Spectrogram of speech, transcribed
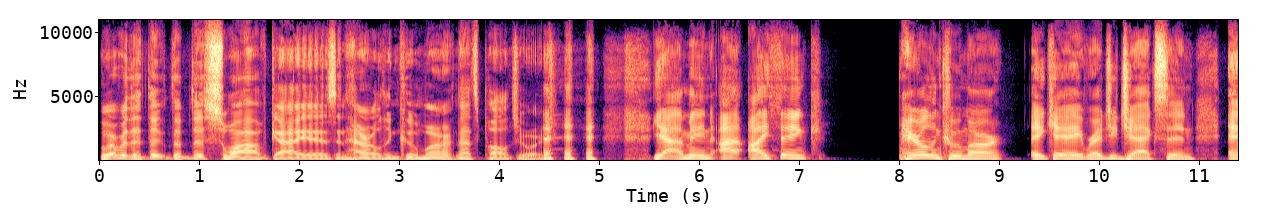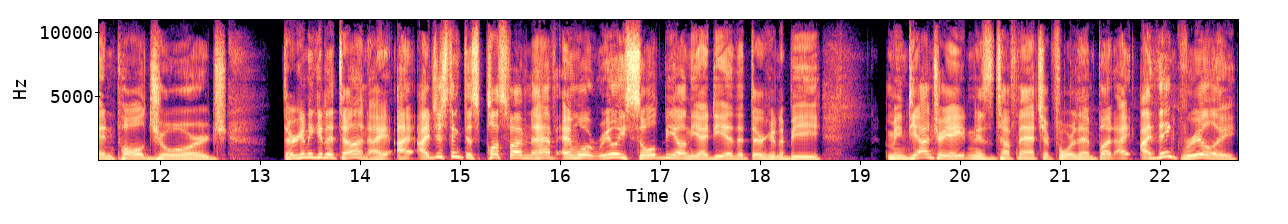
Whoever the, the the the suave guy is in Harold and Kumar, that's Paul George. Yeah, I mean, I I think Harold and Kumar, aka Reggie Jackson and Paul George, they're gonna get it done. I I, I just think this plus five and a half, and what really sold me on the idea that they're gonna be. I mean, DeAndre Ayton is a tough matchup for them, but I I think really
